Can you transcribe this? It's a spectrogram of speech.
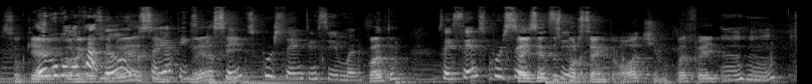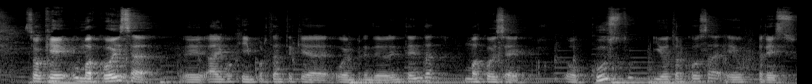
Só que eu vou colocar, não, não é isso assim, aí é tem não é 600% assim. em cima. Quanto? 600%, 600%. em cima. Ótimo, perfeito. Uhum. Só que uma coisa, é algo que é importante que o empreendedor entenda, uma coisa é o custo e outra coisa é o preço.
